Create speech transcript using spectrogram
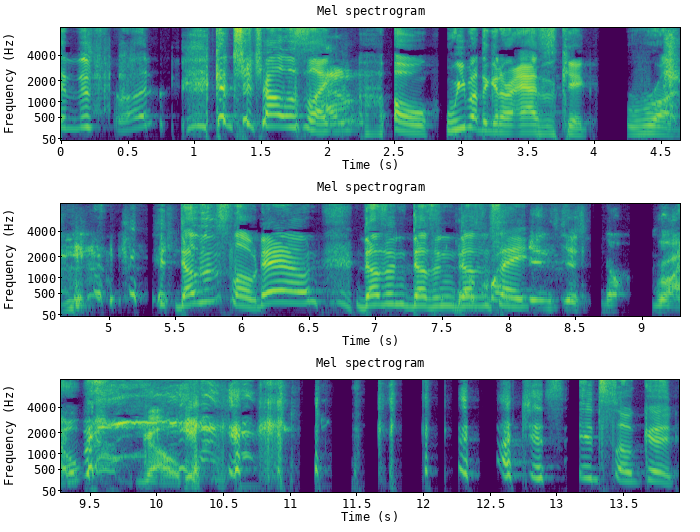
in this run. Because T'Challa's like, oh, we about to get our asses kicked. Run. doesn't slow down. Doesn't doesn't doesn't say. questions, just no, run, Nope. go. I just it's so good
